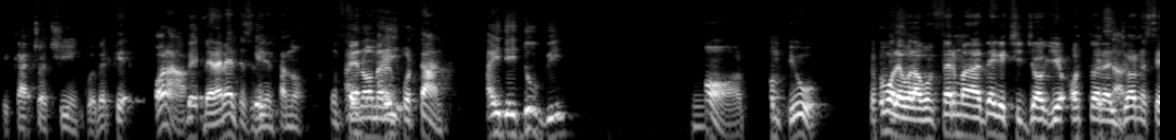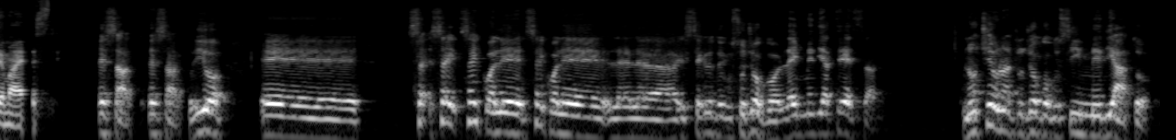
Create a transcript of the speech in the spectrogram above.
il calcio a 5? Perché ora Beh, veramente sta diventando un fenomeno hai, importante. Hai dei dubbi? No, non più però volevo la conferma da te che ci giochi otto ore esatto. al giorno e sei maestri. Esatto, esatto. Io eh, sai, sai, qual è, sai qual è l- l- il segreto di questo gioco? La immediatezza. Non c'è un altro gioco così immediato.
